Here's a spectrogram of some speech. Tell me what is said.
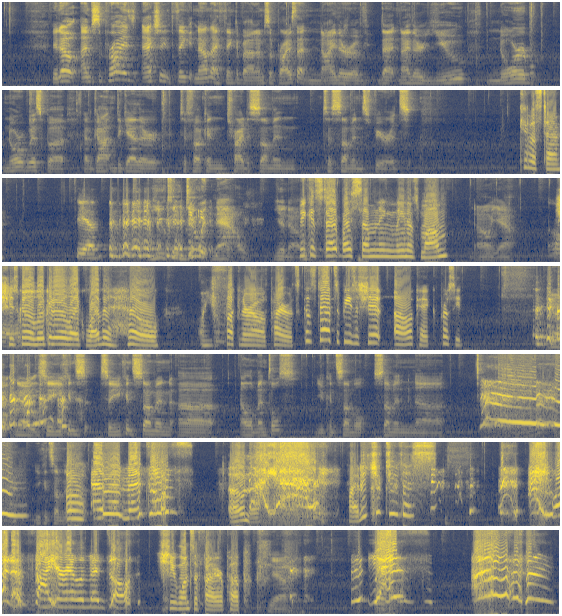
You know, I'm surprised. Actually, think now that I think about it, I'm surprised that neither of that neither you nor nor Wispa have gotten together to fucking try to summon to summon spirits. Give us time. yeah. You can do it now. You know. We could start by summoning Lena's mom. Oh yeah. She's gonna look at her like, "Why the hell are you fucking around with pirates?" Cause Dad's a piece of shit. Oh, okay. Proceed. No, no. So you can so you can summon uh, elementals. You can summon summon uh, you can summon. Oh. Elementals? Oh no! Fire! Why did you do this? I want a fire elemental! She wants a fire pup. yeah. Yes! Ah!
